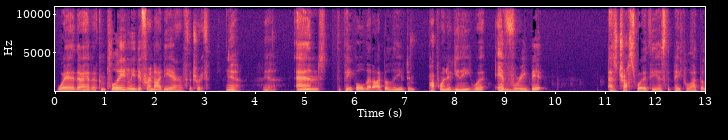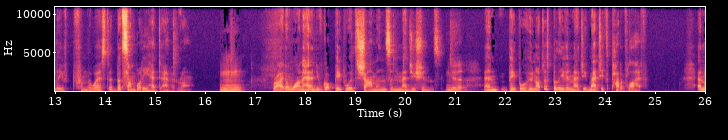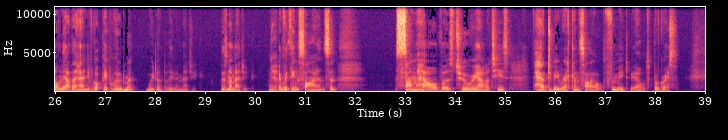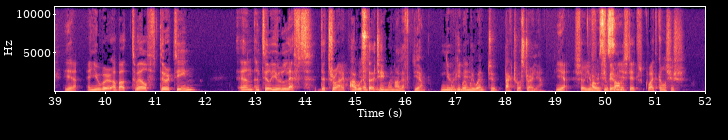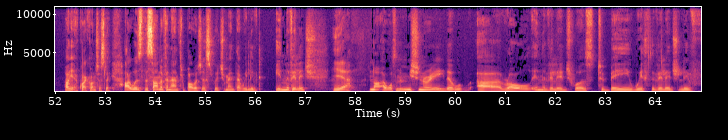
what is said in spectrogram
where they have a completely different idea of the truth. Yeah, yeah. And the people that I believed in Papua New Guinea were every bit as trustworthy as the people I believed from the West. But somebody had to have it wrong. Mm-hmm. Right? On one hand, you've got people with shamans and magicians. Yeah. And people who not just believe in magic, magic's part of life. And on the other hand, you've got people who, we don't believe in magic. There's no magic. Yeah. Everything's science. And somehow those two realities had to be reconciled for me to be able to progress. Yeah. And you were about 12, 13 and until you left the tribe. I was 13 when I left, yeah. New when, Guinea. When we went to back to Australia. Yeah. So you've experienced it quite conscious. Oh yeah, quite consciously. I was the son of an anthropologist, which meant that we lived in the village. Yeah not I wasn't a missionary. The our role in the village was to be with the village, live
